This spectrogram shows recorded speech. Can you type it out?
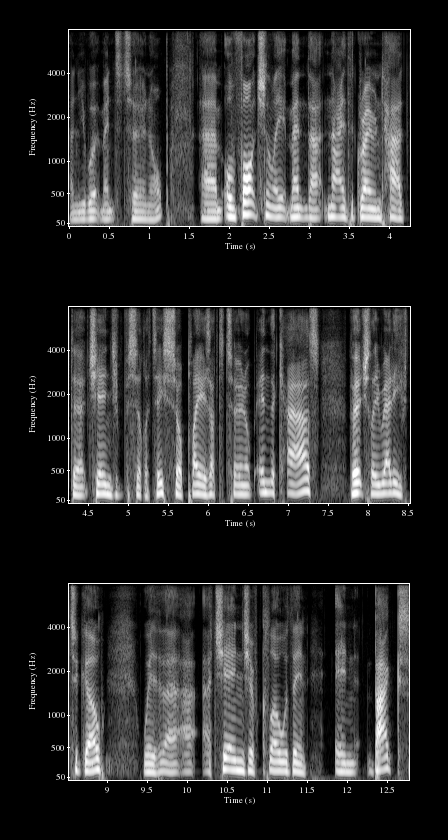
and you weren't meant to turn up. Um, unfortunately, it meant that neither ground had uh, changing facilities, so players had to turn up in the cars, virtually ready to go, with uh, a, change of clothing in bags,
